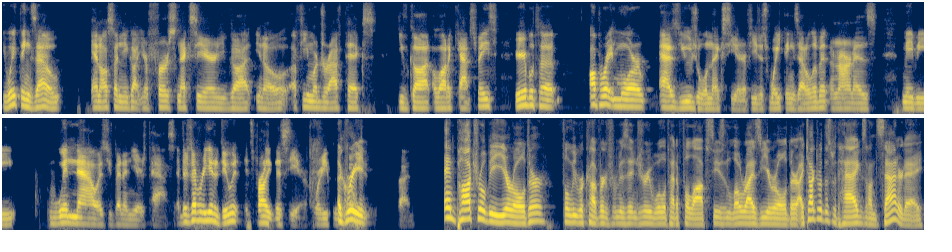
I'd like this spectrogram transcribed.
you wait things out and all of a sudden you got your first next year, you've got, you know, a few more draft picks, you've got a lot of cap space. You're able to operate more as usual next year if you just wait things out a little bit and aren't as maybe win now as you've been in years past. If there's ever a year to do it, it's probably this year where you agreed. And Poitras will be a year older, fully recovered from his injury. Will have had a full off season. Low rise a year older. I talked about this with Hags on Saturday,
